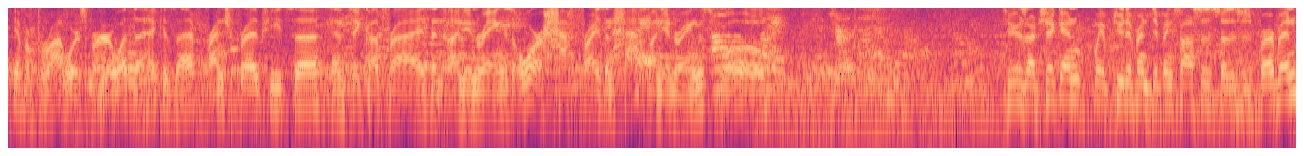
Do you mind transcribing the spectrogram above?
You have a bratwurst burger. What the heck is that? French bread pizza and thick cut fries and onion rings or half fries and half onion rings. Whoa. So here's our chicken. We have two different dipping sauces. So this is bourbon,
